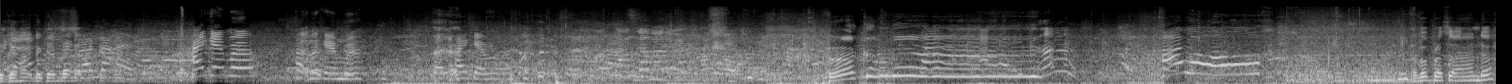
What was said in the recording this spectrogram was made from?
Check out the camera. Hi camera. Hug the camera. Hi camera. Welcome back. Hello. Apa perasaan anda?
